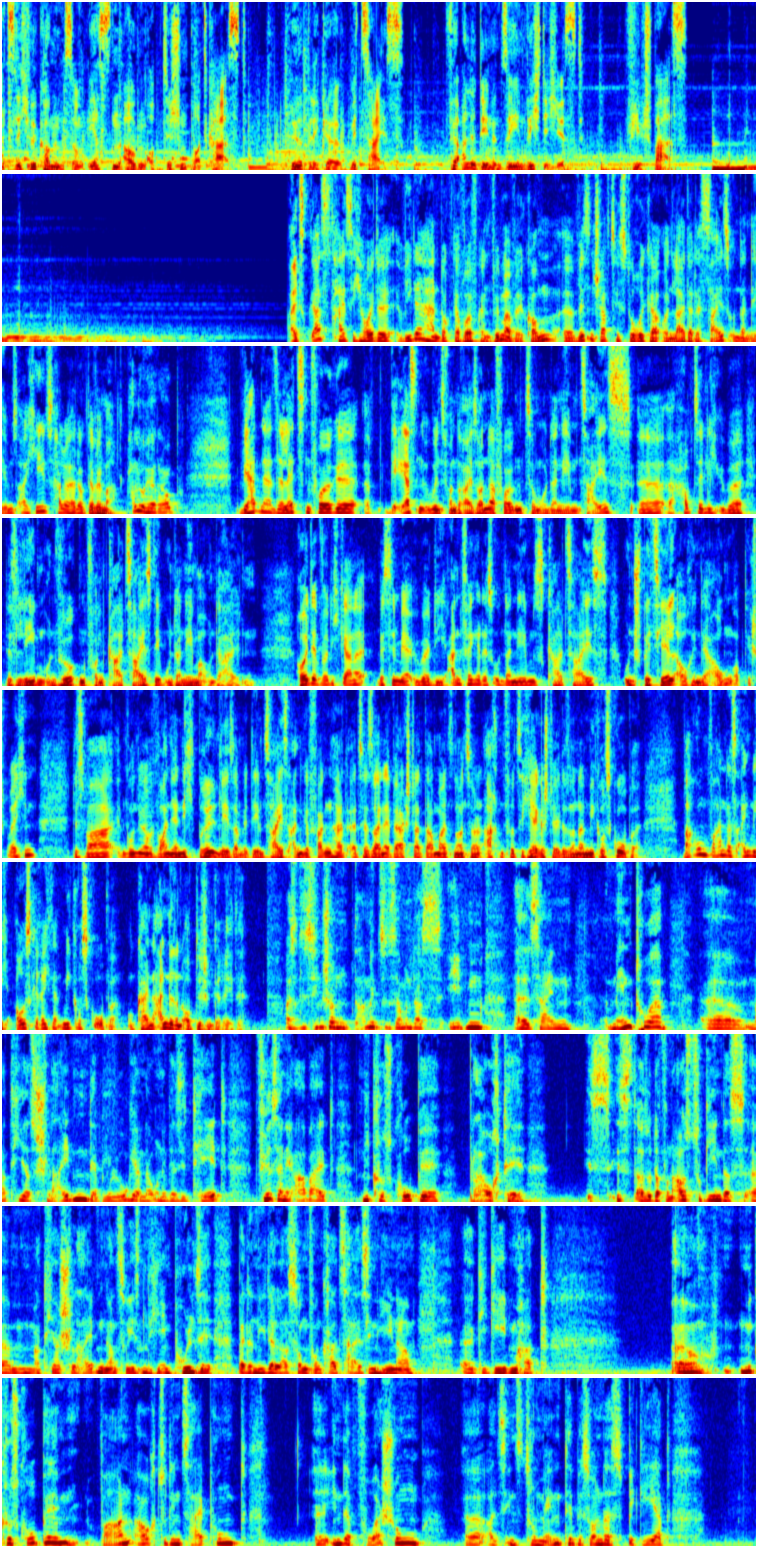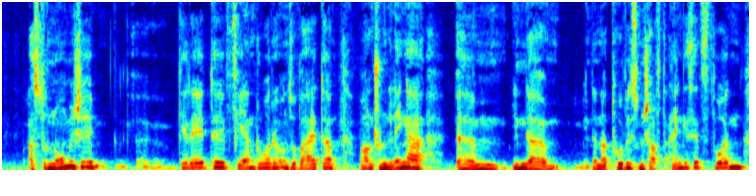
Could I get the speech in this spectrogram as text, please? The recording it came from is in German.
Herzlich willkommen zum ersten Augenoptischen Podcast. Hörblicke mit Zeiss. Für alle, denen Sehen wichtig ist. Viel Spaß. Als Gast heiße ich heute wieder Herrn Dr. Wolfgang Wimmer willkommen, äh, Wissenschaftshistoriker und Leiter des Zeiss Unternehmensarchivs. Hallo, Herr Dr. Wimmer. Hallo, Herr Raub. Wir hatten ja in der letzten Folge, äh, der ersten übrigens von drei Sonderfolgen zum Unternehmen Zeiss, äh, hauptsächlich über das Leben und Wirken von Karl Zeiss, dem Unternehmer, unterhalten. Heute würde ich gerne ein bisschen mehr über die Anfänge des Unternehmens Karl Zeiss und speziell auch in der Augenoptik sprechen. Das war im Grunde genommen waren ja nicht Brillenleser, mit dem Zeiss angefangen hat, als er seine Werkstatt damals 1948 hergestellte, sondern Mikroskope. Warum waren das eigentlich ausgerechnet Mikroskope und keine anderen optischen Geräte? Also das hing schon damit zusammen, dass eben äh, sein Mentor äh, Matthias Schleiden, der Biologe an der Universität, für seine Arbeit Mikroskope brauchte. Es ist also davon auszugehen, dass ähm, Matthias Schleiden ganz wesentliche Impulse bei der Niederlassung von Karl Zeiss in Jena äh, gegeben hat. Äh, Mikroskope waren auch zu dem Zeitpunkt in der Forschung äh, als Instrumente besonders begehrt. Astronomische äh, Geräte, Fernrohre und so weiter waren schon länger ähm, in, der, in der Naturwissenschaft eingesetzt worden.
